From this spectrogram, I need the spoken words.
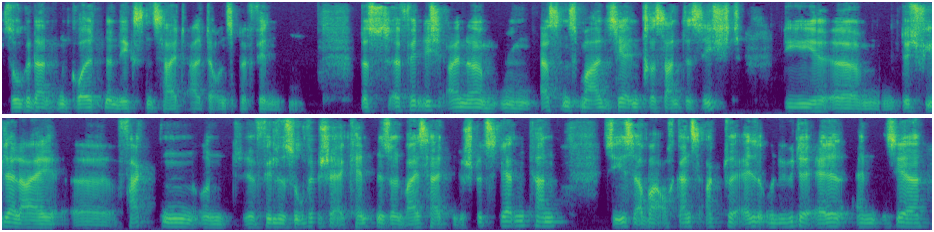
sogenannten goldenen nächsten Zeitalter uns befinden. Das äh, finde ich eine hm, erstens mal sehr interessante Sicht, die ähm, durch vielerlei äh, Fakten und äh, philosophische Erkenntnisse und Weisheiten gestützt werden kann. Sie ist aber auch ganz aktuell und individuell ein sehr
